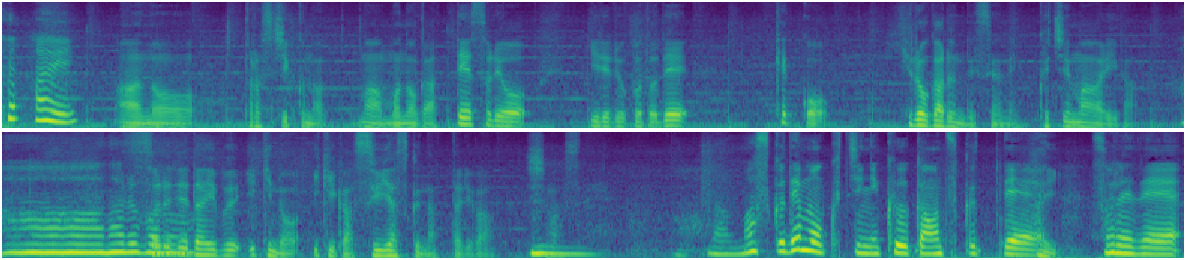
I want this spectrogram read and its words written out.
はい、あのプラスチックの、まあ、ものがあってそれを入れることで結構広がるんですよね口周りが。あなるほど。それでだいぶ息の息が吸いやすくなったりはしますね、うん、マスクでも口に空間を作って、はい、それで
